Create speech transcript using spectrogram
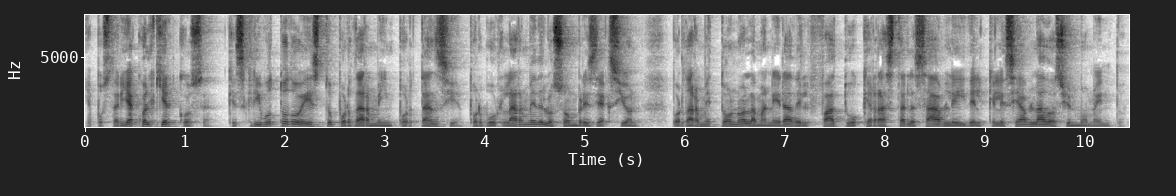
y apostaría cualquier cosa, que escribo todo esto por darme importancia, por burlarme de los hombres de acción, por darme tono a la manera del fatuo que Rasta les hable y del que les he hablado hace un momento,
